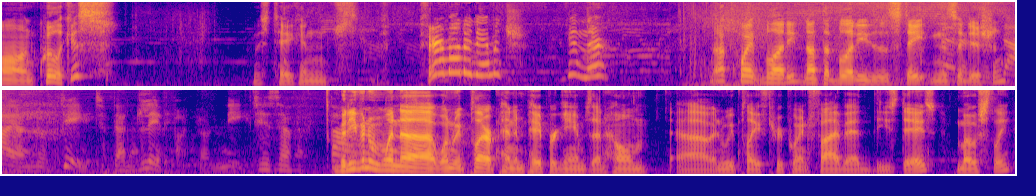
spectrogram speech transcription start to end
on Quillicus. Who's taken a fair amount of damage. Getting there. Not quite bloodied. Not that bloodied is a state in this edition. die on your feet than live on your knee. It is a But even when uh, when we play our pen and paper games at home, uh, and we play 3.5 ed these days mostly,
